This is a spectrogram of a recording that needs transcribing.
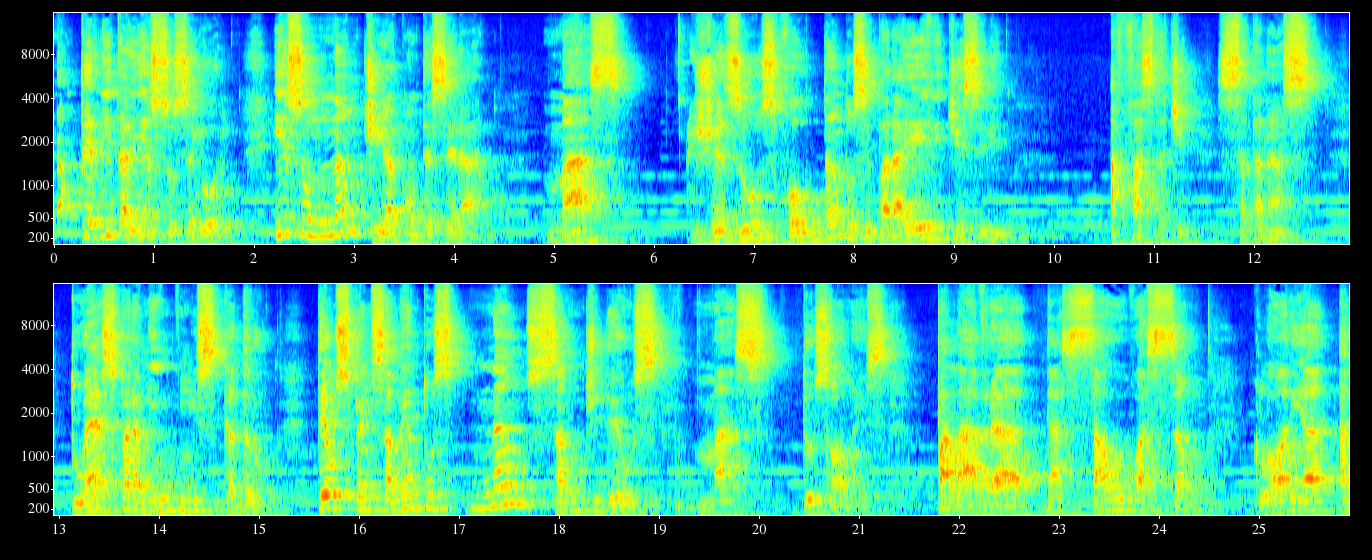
não permita isso, Senhor. Isso não te acontecerá. Mas Jesus, voltando-se para ele, disse-lhe: Afasta-te, Satanás, tu és para mim um escândalo. Teus pensamentos não são de Deus, mas dos homens. Palavra da salvação. Glória a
